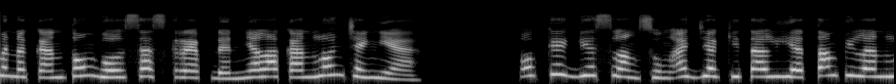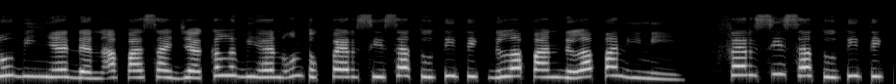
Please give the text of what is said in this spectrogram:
menekan tombol subscribe dan nyalakan loncengnya. Oke guys langsung aja kita lihat tampilan lobbynya dan apa saja kelebihan untuk versi 1.88 ini. Versi 1.88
